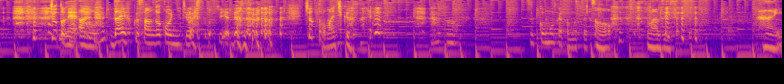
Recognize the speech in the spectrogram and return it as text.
とねあの大福さんがこんにちはいやで。ちょっとお待ちください。突っ込もうかと思ったそう。まずいっす。はい。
